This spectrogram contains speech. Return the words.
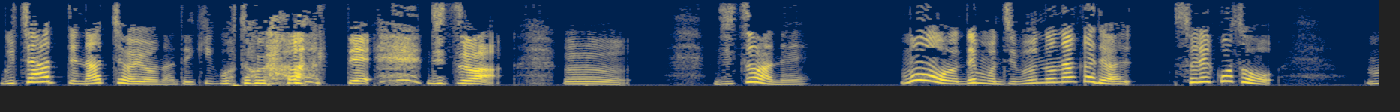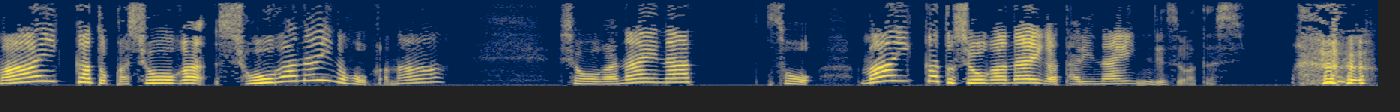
ぐちゃってなっちゃうような出来事があって、実は。うん。実はね。もう、でも自分の中では、それこそ、まあ、一家とかしょうが、しょうがないの方かな。しょうがないな。そう。まあ、いっかとしょうがないが足りないんですよ、私。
